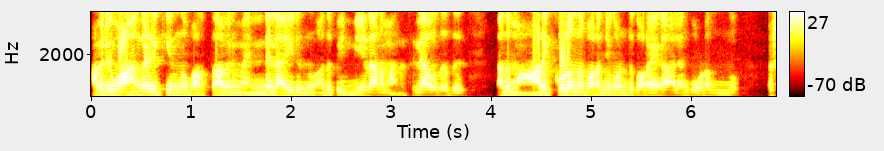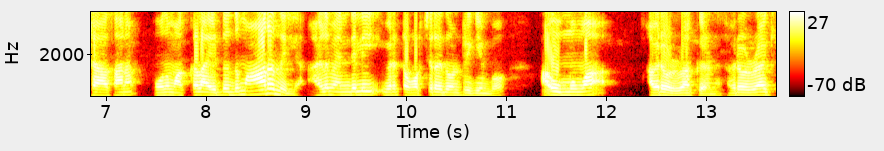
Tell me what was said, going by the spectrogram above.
അവർ വിവാഹം കഴിക്കുന്നു ഭർത്താവിന് മെന്റലായിരുന്നു അത് പിന്നീടാണ് മനസ്സിലാവുന്നത്. അത് മാറിക്കോളും എന്ന് പറഞ്ഞുകൊണ്ട് കുറെ കാലം കൂടെ നിന്നു. പക്ഷെ അവസാനം മൂന്ന് മക്കളായിട്ട് ഇത് മാറുന്നില്ല. അയാൾ മെന്റലി ഇവരെ ടോർച്ചർ ചെയ്തുകൊണ്ടിരിക്കുമ്പോൾ ആ ഉമ്മുമ്മ അവരെ ഒഴിവാക്കുകയാണ്. അവരെ ഒഴിവാക്കി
